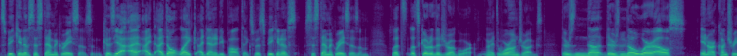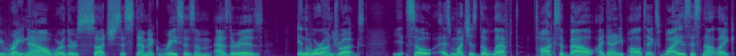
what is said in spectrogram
speaking of systemic racism, because yeah, I, I I don't like identity politics, but speaking of s- systemic racism, let's let's go to the drug war, right? The war on drugs. There's no there's nowhere else in our country right now where there's such systemic racism as there is in the war on drugs. So as much as the left talks about identity politics, why is this not like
